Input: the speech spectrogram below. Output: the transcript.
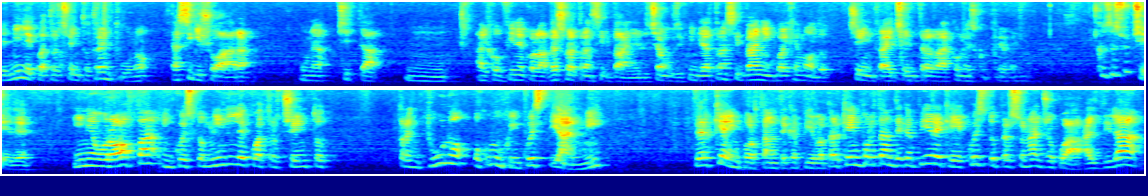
del 1431 a Sighishoara, una città mh, al confine con la, verso la Transilvania, diciamo così, quindi la Transilvania in qualche modo c'entra e c'entrerà come scopriremo. Cosa succede in Europa in questo 1431? 31 o comunque in questi anni, perché è importante capirlo? Perché è importante capire che questo personaggio qua, al di là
